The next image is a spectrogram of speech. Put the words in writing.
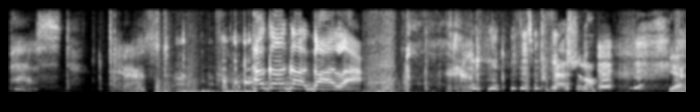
Past. Past? Gala. It's professional. Yeah.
